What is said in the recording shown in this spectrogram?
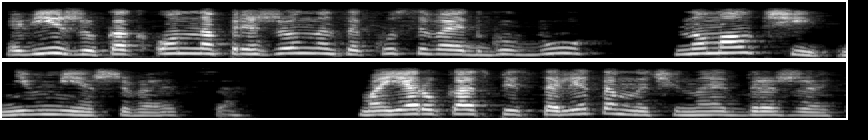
Вижу, как он напряженно закусывает губу, но молчит, не вмешивается. Моя рука с пистолетом начинает дрожать.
